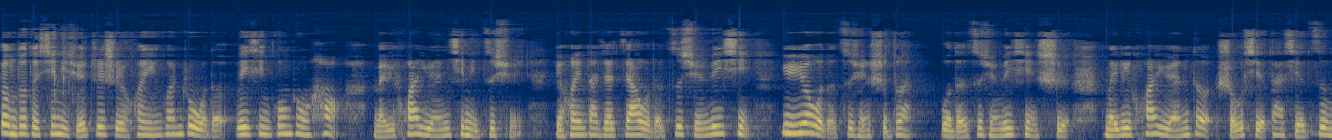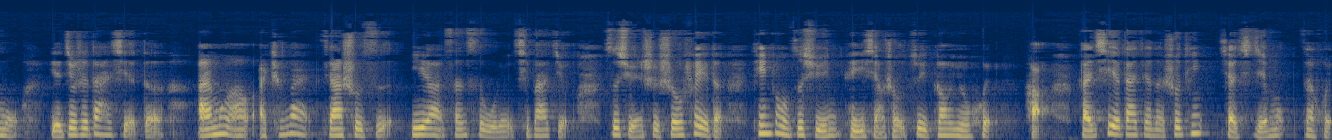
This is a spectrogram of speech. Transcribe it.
更多的心理学知识，欢迎关注我的微信公众号“美丽花园心理咨询”，也欢迎大家加我的咨询微信，预约我的咨询时段。我的咨询微信是“美丽花园”的手写大写字母，也就是大写的 M L H Y 加数字一二三四五六七八九。咨询是收费的，听众咨询可以享受最高优惠。好，感谢大家的收听，下期节目再会。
